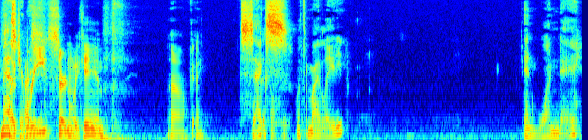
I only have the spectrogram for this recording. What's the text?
Master like breathe? Certainly can. Oh, okay. sex with my lady in one day?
